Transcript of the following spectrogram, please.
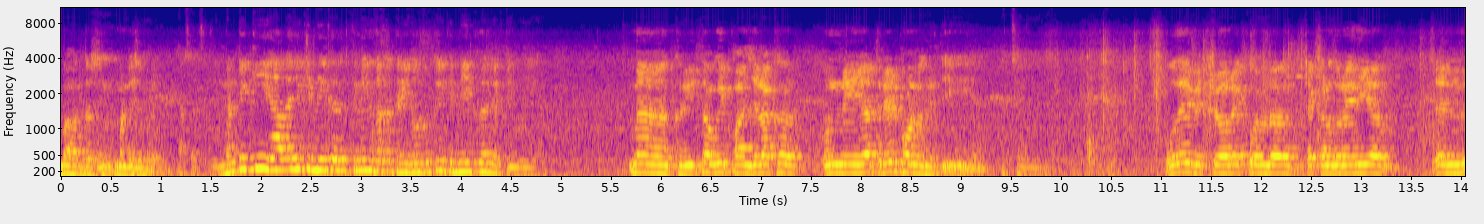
ਬਹਾਦਰ ਸਿੰਘ ਮੰਡੀ ਸਪਲਾਈ ਅੱਛਾ ਜੀ। ਮੰਡੀ ਕੀ ਹਾਲ ਹੈ ਜੀ? ਕਿੰਨੀ ਕੁ- ਕਿੰਨੀ ਕੁ ਫਸਲ ਖਰੀਦ ਹੋ ਚੁੱਕੀ? ਕਿੰਨੀ ਕੁ ਲਿਫਟਿੰਗ ਹੋਈ ਹੈ? ਮੈਂ ਖਰੀਦ ਤਾਂ ਹੋ ਗਈ 5 ਲੱਖ 19063 ਕੁਇੰਟਲ ਖਰੀਦੀ ਗਈ ਹੈ। ਅੱਛਾ ਜੀ। ਉਹਦੇ ਵਿੱਚੋਂ ਨੇ ਕੁੱਲ ਚੱਕਣ ਤੋਂ ਰਹਿੰਦੀ ਆ ਤਿੰਨ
